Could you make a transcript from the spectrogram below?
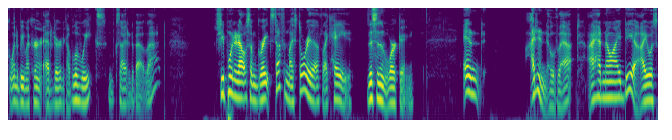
going to be my current editor in a couple of weeks, I'm excited about that she pointed out some great stuff in my story that I was like, hey, this isn't working. And I didn't know that. I had no idea. I was,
